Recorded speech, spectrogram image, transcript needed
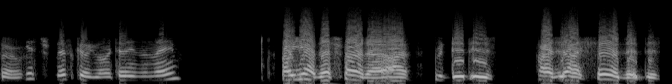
so. Yes, that's good. You want to tell you the name? Oh yeah, that's fine. I, I did is I, I said that this,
